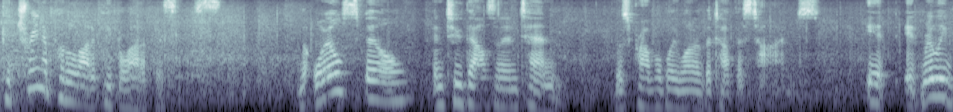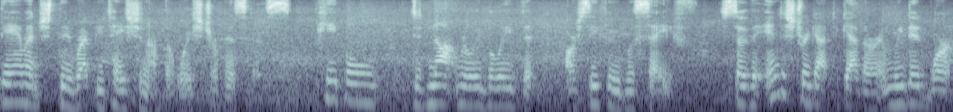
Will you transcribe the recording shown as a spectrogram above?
Katrina put a lot of people out of business. The oil spill in 2010 was probably one of the toughest times. It, it really damaged the reputation of the oyster business. People did not really believe that our seafood was safe. So the industry got together and we did work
